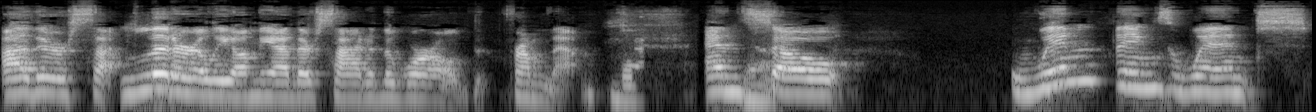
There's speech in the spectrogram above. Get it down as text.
other side, literally on the other side of the world from them. Yeah. And yeah. so when things went,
